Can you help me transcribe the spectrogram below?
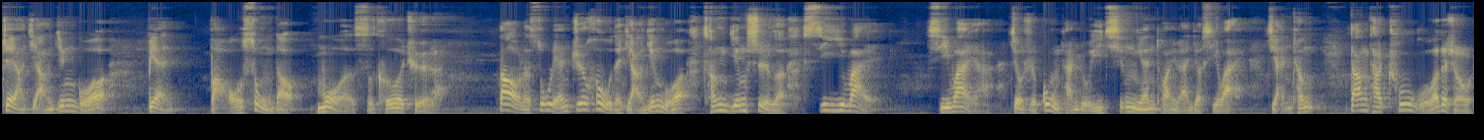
这样蒋经国便保送到莫斯科去了。到了苏联之后的蒋经国，曾经是个西外。西外呀，就是共产主义青年团员，叫西外，简称。当他出国的时候，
